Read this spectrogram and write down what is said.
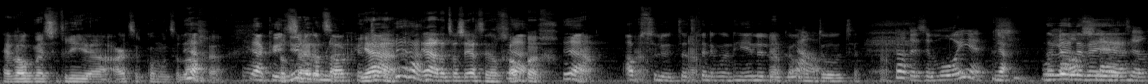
hebben we ook met z'n drieën hartelijk om moeten lachen. Ja, kun je Dat nu zij nog om dat, eh, lachen. ja, ja. dat was echt heel grappig. Ja. Absoluut, dat Ja. vind ik een hele leuke Ja. anekdote. Dat is een mooie. Ja, dan Mooie willen we je afsluiter.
